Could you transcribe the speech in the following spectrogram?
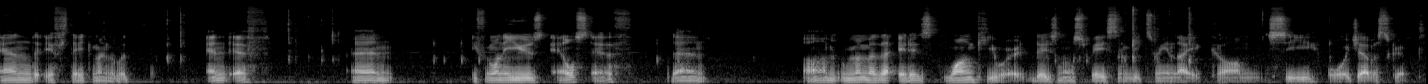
end the if statement with end if. And if you want to use else if, then um, remember that it is one keyword. There is no space in between like um, C or JavaScript.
